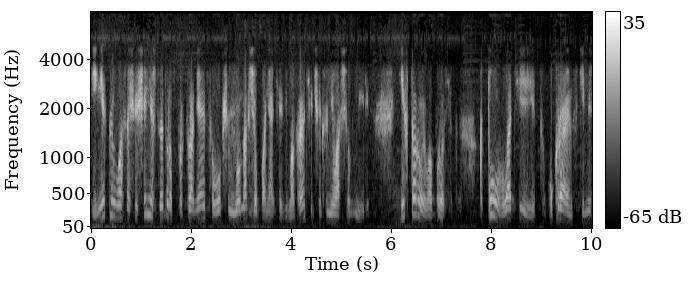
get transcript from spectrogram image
и нет ли у вас ощущения, что это распространяется, в общем, ну, на все понятие демократии, чуть ли не во всем мире? И второй вопросик кто владеет украинскими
